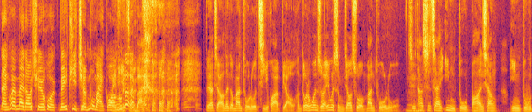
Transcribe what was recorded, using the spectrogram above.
难怪卖到缺货，媒体全部买光了，媒体也在买。对啊，讲到那个曼陀罗计划表，很多人问说，哎，为什么叫做曼陀罗？其实它是在印度，包含像印度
